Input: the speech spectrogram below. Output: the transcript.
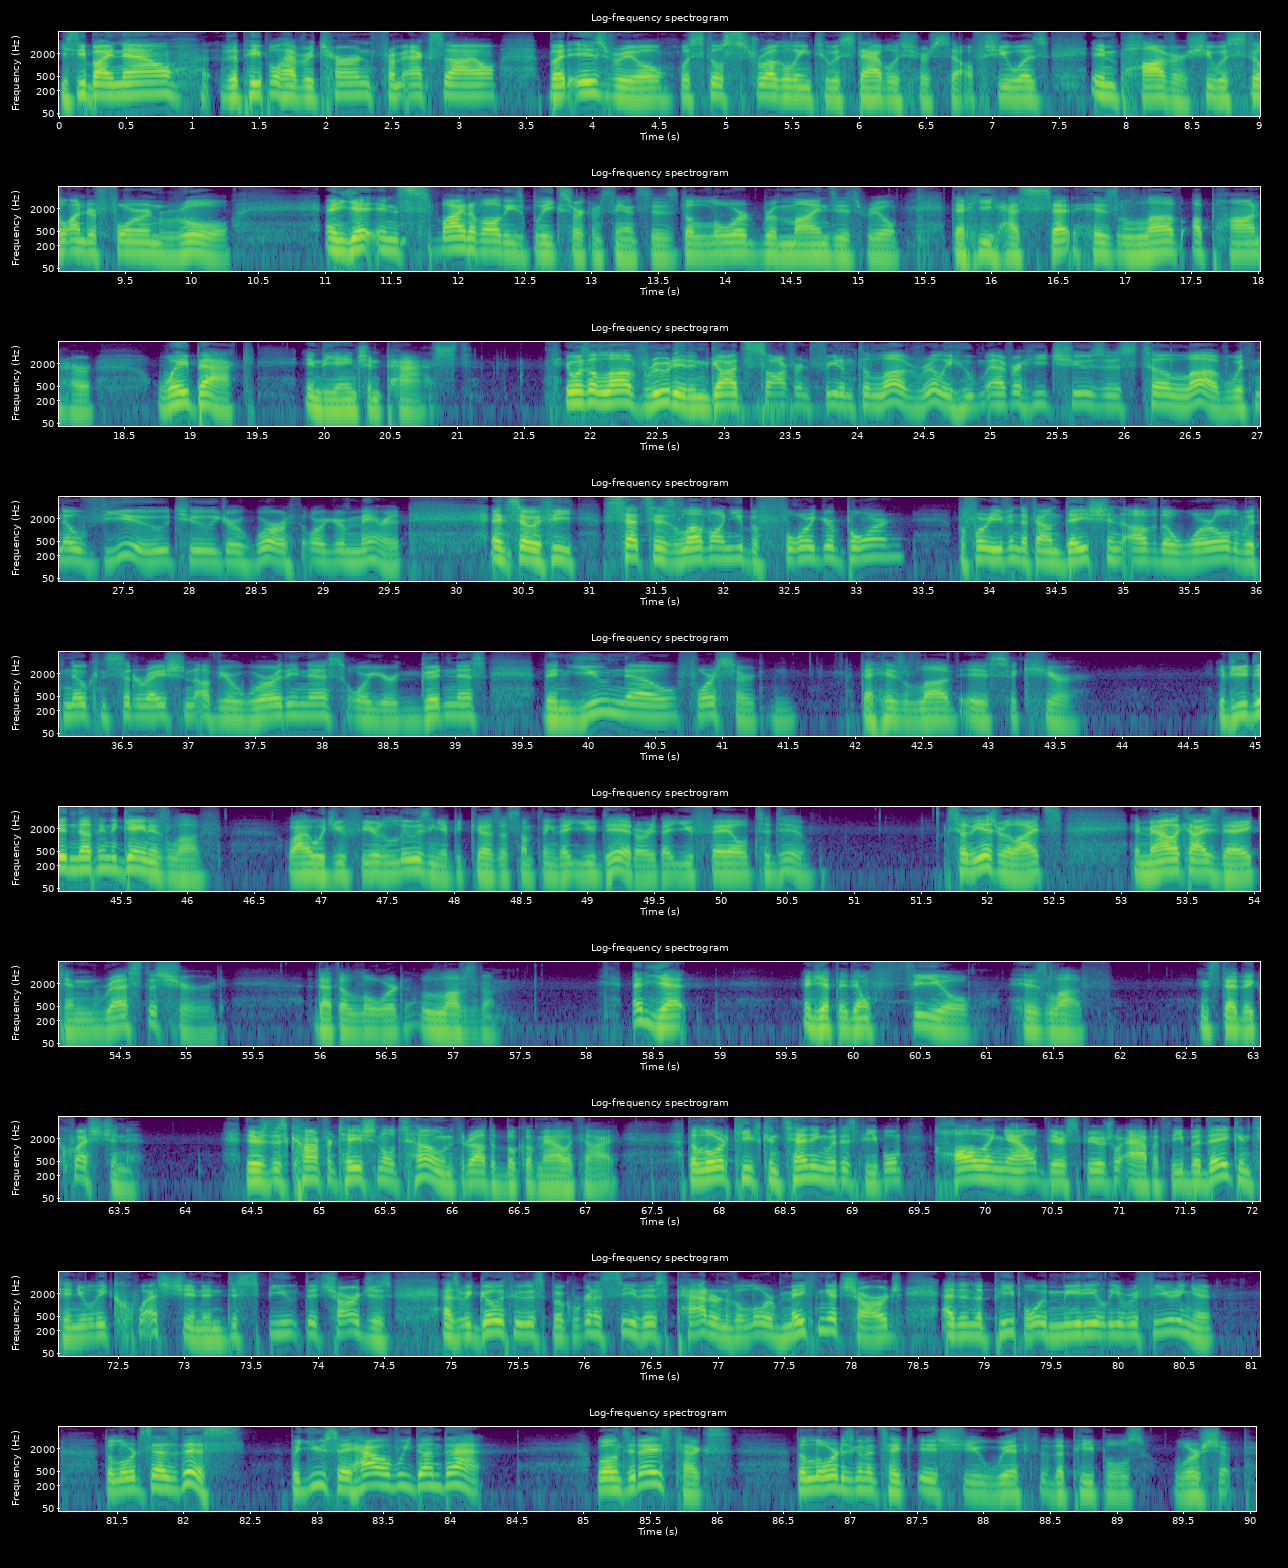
You see, by now, the people have returned from exile, but Israel was still struggling to establish herself. She was impoverished, she was still under foreign rule. And yet, in spite of all these bleak circumstances, the Lord reminds Israel that he has set his love upon her way back in the ancient past. It was a love rooted in God's sovereign freedom to love, really, whomever He chooses to love, with no view to your worth or your merit. And so, if He sets His love on you before you're born, before even the foundation of the world, with no consideration of your worthiness or your goodness, then you know for certain that His love is secure. If you did nothing to gain His love, why would you fear losing it because of something that you did or that you failed to do? So the Israelites in Malachi's day can rest assured that the Lord loves them. And yet, and yet they don't feel his love. Instead, they question it. There's this confrontational tone throughout the book of Malachi. The Lord keeps contending with his people, calling out their spiritual apathy, but they continually question and dispute the charges. As we go through this book, we're going to see this pattern of the Lord making a charge and then the people immediately refuting it. The Lord says this, but you say, How have we done that? Well, in today's text, the Lord is going to take issue with the people's worship.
